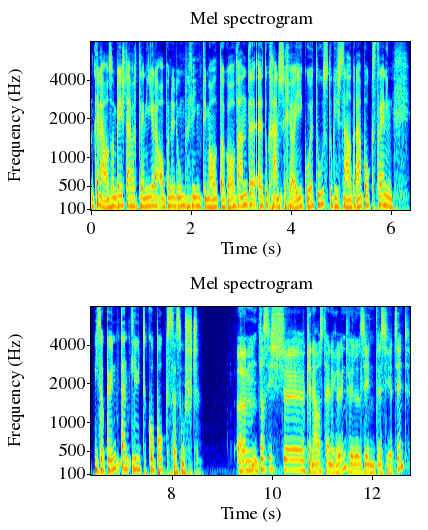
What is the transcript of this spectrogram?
Genau, also am besten einfach trainieren, aber nicht unbedingt im Alltag anwenden. Äh, du kennst dich ja eh gut aus, du gibst selber auch Boxtraining. Wieso gehen denn die Leute boxen sonst? Ähm, das ist äh, genau aus diesen Gründen, weil sie interessiert sind,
